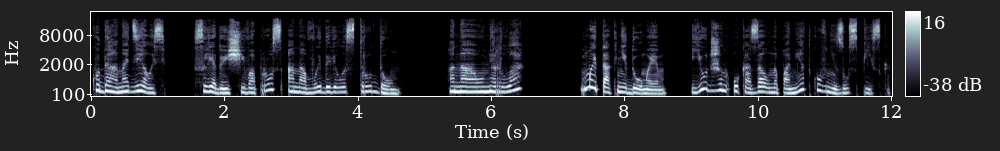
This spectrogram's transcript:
куда она делась?» Следующий вопрос она выдавила с трудом. «Она умерла?» «Мы так не думаем», — Юджин указал на пометку внизу списка.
